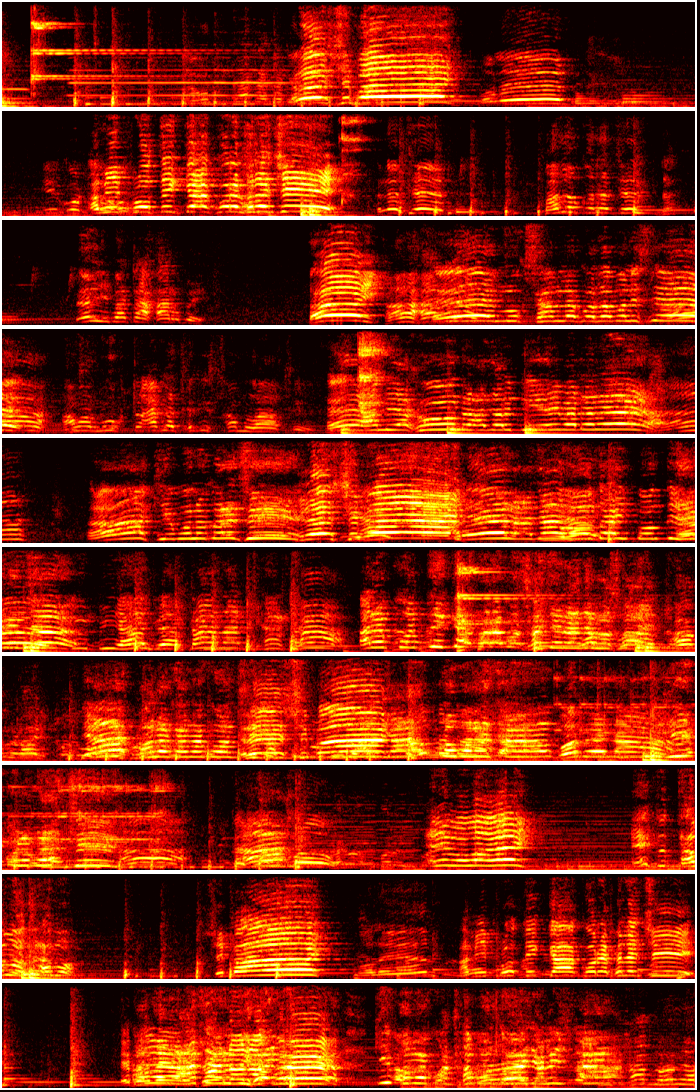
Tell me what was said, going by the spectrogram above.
সিপাই! আমি প্রতিজ্ঞা করে ফেলেছি। ফেলেছেন? ভালো করেছেন। এই বেটা হারবে। তাই? এই মুখ সামলে কথা বলিস আমার মুখটা আগে থেকে সামলা আছে। এই আমি এখন রাজার বিয়ে বেটারে। হ্যাঁ? হ্যাঁ কি মনে করেছি রে সিপাই! সিপাই যাও, হবে না। কি মনে করেছিস হ্যাঁ, হ্যাঁ? এই বাবা এই। একটু থামো থামো। সিপাই বলেন। আমি প্রতিজ্ঞা করে ফেলেছি। এভাবে আচরণ না করে কীভাবে কথা বলতে হয় জানিস না? সাবধানে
